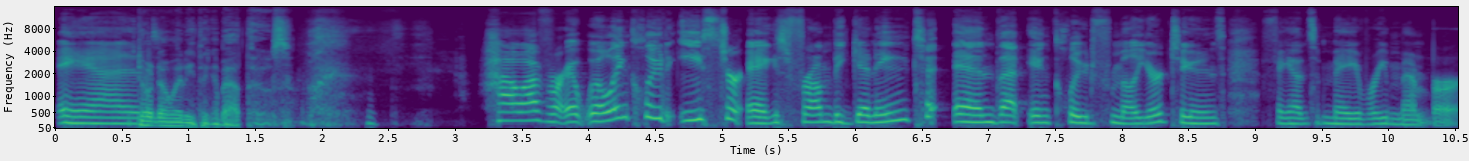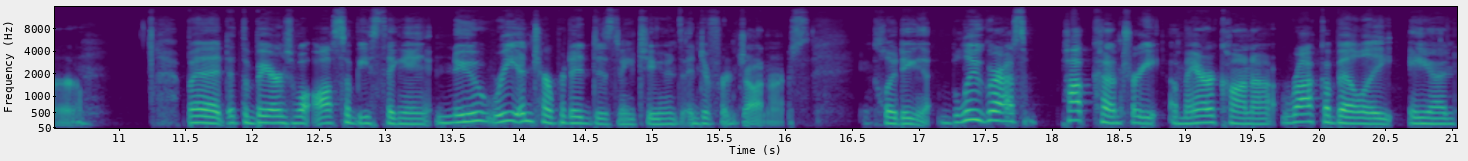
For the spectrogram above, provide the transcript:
And Don't know anything about those. However, it will include Easter eggs from beginning to end that include familiar tunes fans may remember. But the Bears will also be singing new reinterpreted Disney tunes in different genres, including bluegrass, pop country, Americana, rockabilly, and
